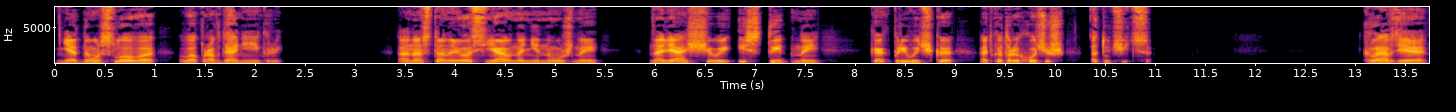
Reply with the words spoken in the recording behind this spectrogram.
ни одного слова в оправдании игры. Она становилась явно ненужной, навязчивой и стыдной, как привычка, от которой хочешь отучиться. Клавдия,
